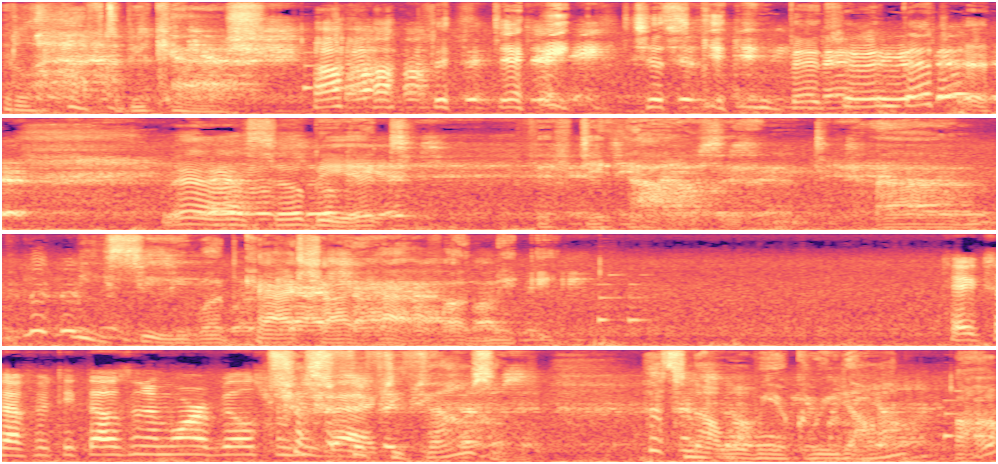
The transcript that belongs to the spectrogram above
It'll have to be cash. this day just getting better and better. Well, so be it. 50,000. Um, let me see what cash I have on me. Takes out 50,000 and more bills from Just his bag. 50,000? That's not what we agreed on. Huh?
